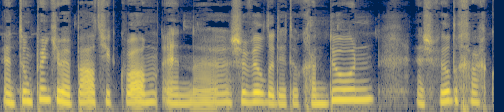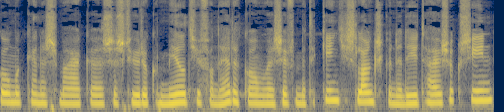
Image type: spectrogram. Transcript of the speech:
en toen puntje bij paaltje kwam en uh, ze wilde dit ook gaan doen. En ze wilde graag komen kennismaken. Ze stuurde ook een mailtje van, hè, dan komen we eens even met de kindjes langs. Kunnen die het huis ook zien?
